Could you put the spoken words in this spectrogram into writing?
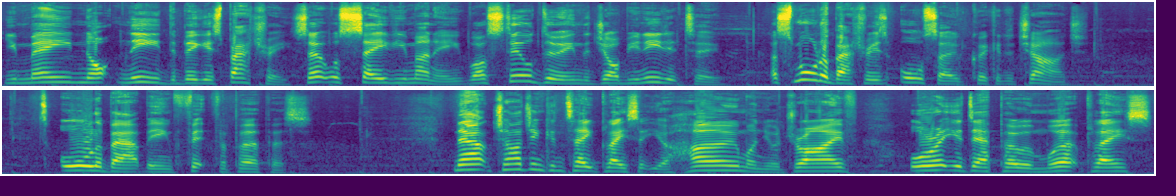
you may not need the biggest battery, so it will save you money while still doing the job you need it to. A smaller battery is also quicker to charge. It's all about being fit for purpose. Now, charging can take place at your home, on your drive, or at your depot and workplace,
